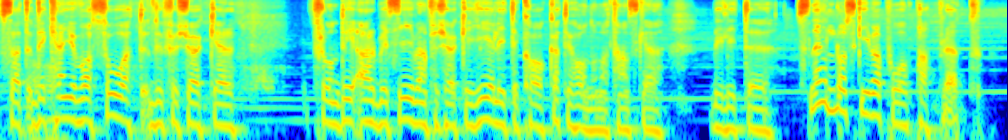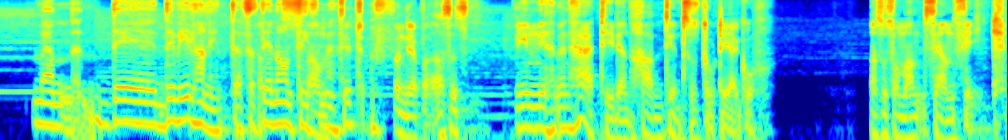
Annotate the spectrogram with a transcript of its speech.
Så att det kan ju vara så att du försöker, från det arbetsgivaren försöker ge lite kaka till honom, att han ska bli lite snäll och skriva på pappret. Men det, det vill han inte, för det är någonting som är... Samtidigt funderar jag på, alltså, Vinny den här tiden hade inte så stort ego. Alltså som han sen fick.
